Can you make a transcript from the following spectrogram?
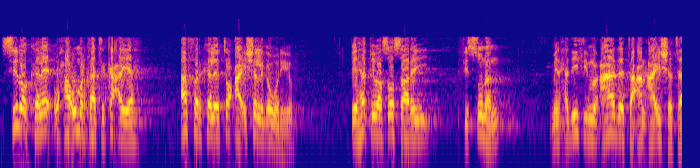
sidoo kale waxaa u markhaati kacaya ahar kaleeto caaisha laga wariyo. Bayhaqi baa soo saaray fi sunan min xadiidi mucaadata can caaishata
